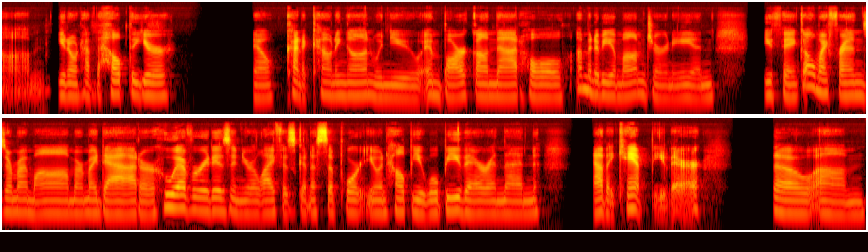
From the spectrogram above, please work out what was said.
Um, you don't have the help that you're you know, kind of counting on when you embark on that whole I'm going to be a mom journey and you think, oh, my friends or my mom or my dad or whoever it is in your life is going to support you and help you will be there. And then now they can't be there. So um,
